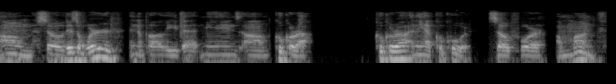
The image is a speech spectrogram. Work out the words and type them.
Um, so there's a word in Nepali that means um, kukura, kukura, and they have kukur. So for a month,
